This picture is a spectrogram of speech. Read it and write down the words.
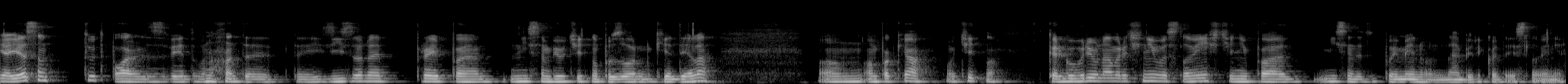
Ja, jaz sem tudi pol zvedel, no, da, da je iz Izole, prej pa nisem bil očitno pozoren, kje dela. Um, ampak ja, očitno. Ker govoril namreč ni v slovenščini, pa mislim, da tudi po imenu ne bi rekel, da je Slovenija.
